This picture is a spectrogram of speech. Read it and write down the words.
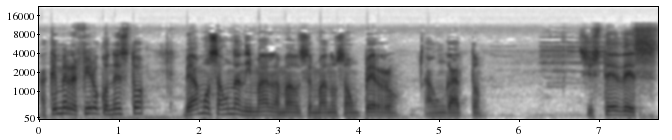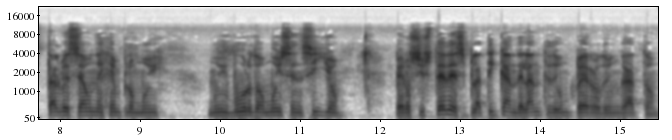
¿A qué me refiero con esto? Veamos a un animal, amados hermanos, a un perro, a un gato. Si ustedes, tal vez sea un ejemplo muy, muy burdo, muy sencillo, pero si ustedes platican delante de un perro, de un gato,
